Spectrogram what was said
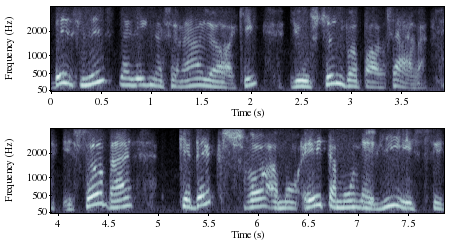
business de la Ligue nationale de hockey, Houston va passer avant. Et ça, ben, Québec sera à mon, est, à mon avis, et c'est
